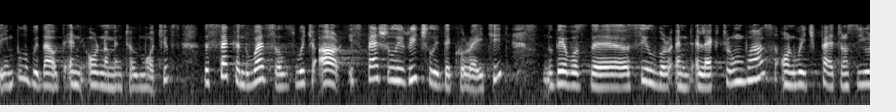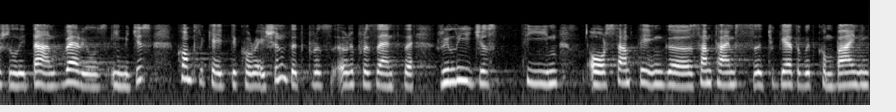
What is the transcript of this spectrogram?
simple, without any ornamental motifs. The second, vessels which are especially richly decorated. There was the silver and electrum ones, on which patterns usually done various images, complicate decoration that represent the religious theme or something uh, sometimes uh, together with combining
